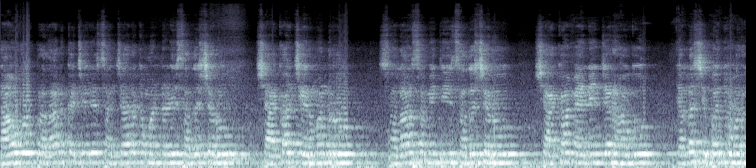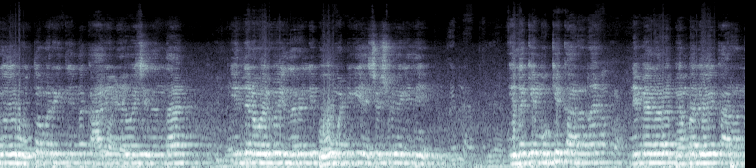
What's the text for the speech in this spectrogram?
ನಾವುಗಳು ಪ್ರಧಾನ ಕಚೇರಿ ಸಂಚಾಲಕ ಮಂಡಳಿ ಸದಸ್ಯರು, ಶಾಖಾ ಚೇರ್ಮನ್ರು, ಸಲಹಾ ಸಮಿತಿ ಸದಸ್ಯರು, ಶಾಖಾ ಮ್ಯಾನೇಜರ್ ಹಾಗೂ ಎಲ್ಲ ಸಿಬ್ಬಂದಿ ವರ್ಗದವರು ಉತ್ತಮ ರೀತಿಯಿಂದ ಕಾರ್ಯನಿರ್ವಹಿಸಿದಿಂದ ಇಂದಿನವರೆಗೂ ಇದರಲ್ಲಿ ಬಹುಮಟ್ಟಿಗೆ ಯಶಸ್ವಿಯಾಗಿದೆ. ಇದಕ್ಕೆ ಮುಖ್ಯ ಕಾರಣ ನಿಮ್ಮೆಲ್ಲರ ಬೆಂಬಲವೇ ಕಾರಣ.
